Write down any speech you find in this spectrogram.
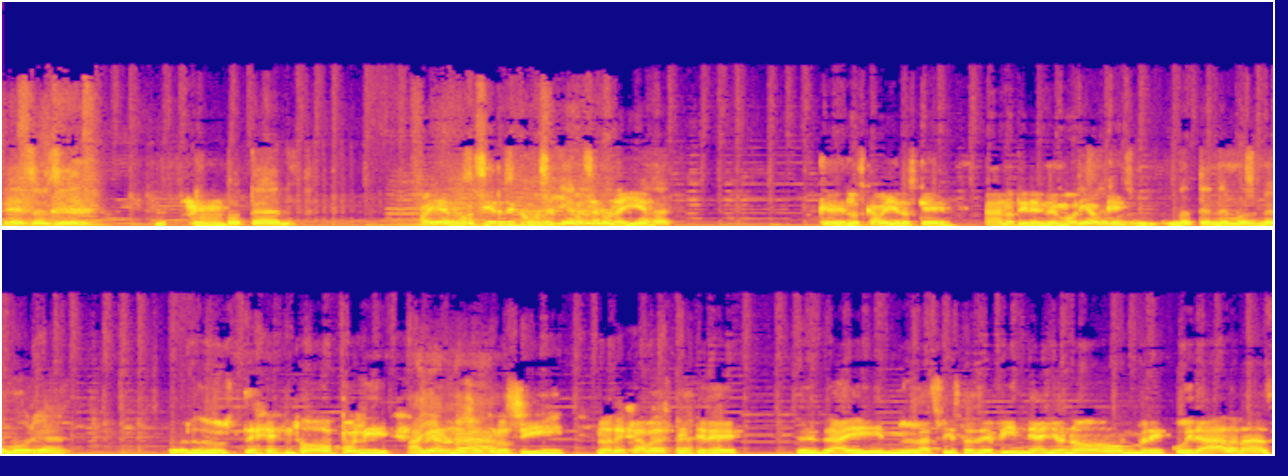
eso sí. Total. Oye, por cierto, ¿y ¿cómo se pasaron ayer? ajá, ¿Qué, ¿Los caballeros qué? Ah, ¿no tienen memoria o qué? No tenemos memoria. Usted no, Poli, Ay, pero ajá. nosotros sí. No dejabas títere eh, ahí en las fiestas de fin de año, no, hombre, cuidado, nada más.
